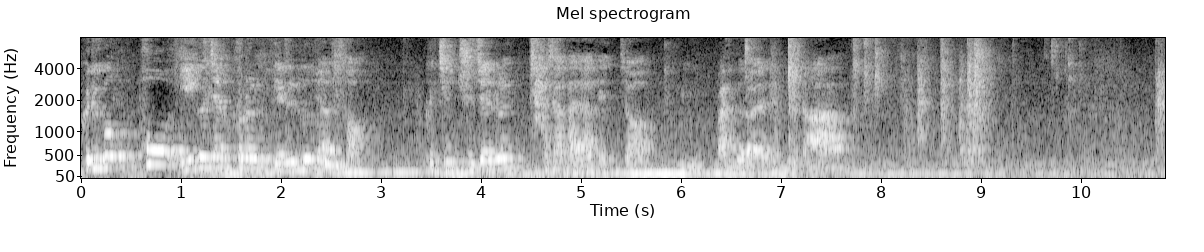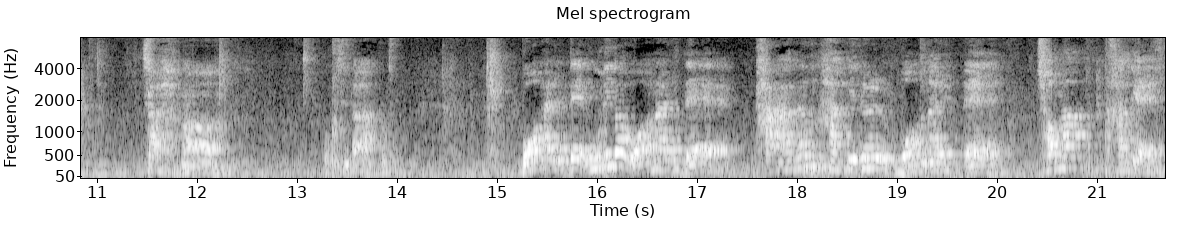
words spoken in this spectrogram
그리고 포 이그젠플을 읽으면서 그치 주제를 찾아가야겠죠. 음, 만들어야 됩니다. 자, 어, 봅시다. 뭐 할 때, 우리가 원할 때, 반응하기를 원할 때, 정확하게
